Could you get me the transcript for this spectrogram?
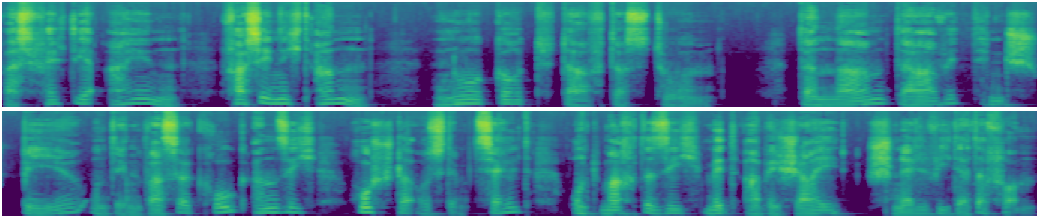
Was fällt dir ein? Fass ihn nicht an. Nur Gott darf das tun. Dann nahm David den Speer und den Wasserkrug an sich, huschte aus dem Zelt und machte sich mit Abishai schnell wieder davon.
